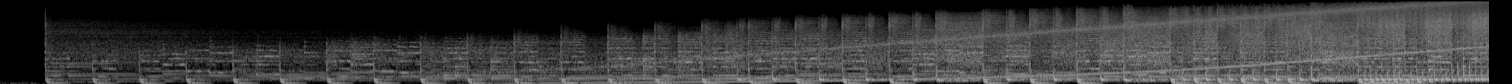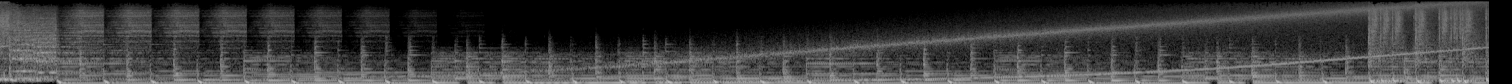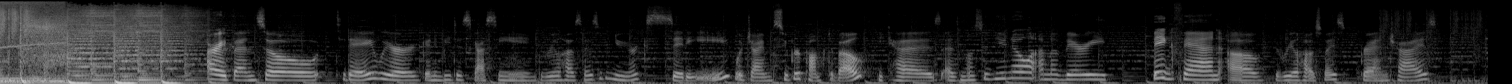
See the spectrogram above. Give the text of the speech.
Right, Ben. So today we are going to be discussing The Real Housewives of New York City, which I'm super pumped about because, as most of you know, I'm a very big fan of The Real Housewives franchise.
